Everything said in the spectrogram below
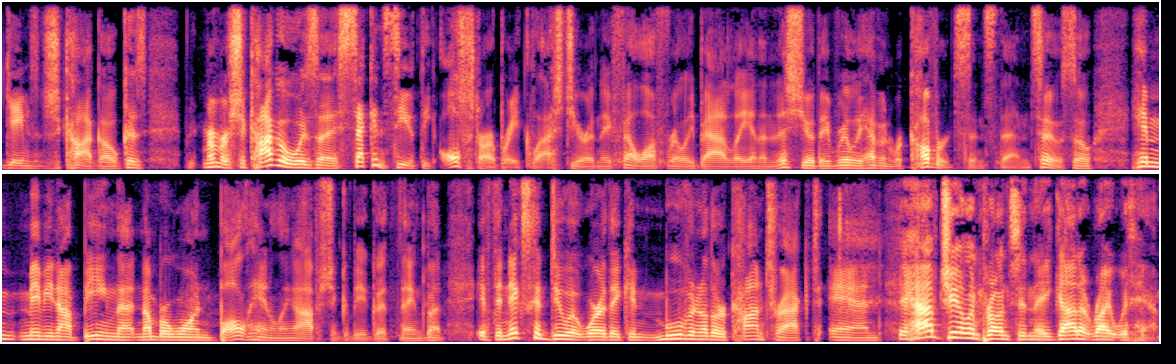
games in Chicago. Because remember, Chicago was a second seed at the All Star break last year, and they fell off really badly. And then this year, they really haven't recovered since then, too. So him maybe not being that number one ball handling option could be a good thing. But if the Knicks can do it where they can move another contract and They have Jalen Brunson. They got it right with him.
